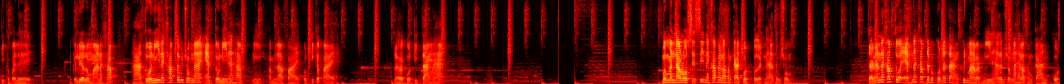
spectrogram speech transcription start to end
ติ๊กเข้าไปเลย แล้วก็เลื่อนลงมานะครับ หาตัวนี้นะครับท่านผู้ชมนะแอปตัวนี้นะครับ นี่ camera file กดติ๊กเข้าไป แล้วก็กดติดตั้งนะฮะเมื่อมันดาวน์โหลดเสร็จสิ้นนะครับ ให้เราทำการกดเปิดนะฮะท่านผู้ชม จากนั้นนะครับตัวแอปนะครับจะปรากฏหน้าต่างขึ้นมาแบบนี้นะฮะท่านผู้ชมนะให้เราทำการกด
